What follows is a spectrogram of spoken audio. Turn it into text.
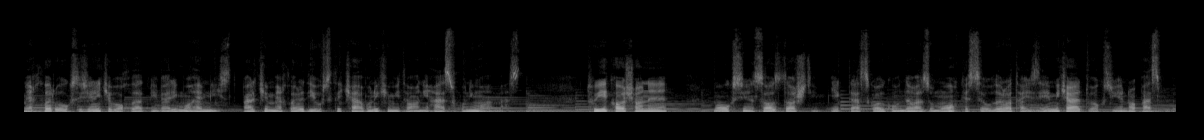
مقدار اکسیژنی که با خودت می‌بری مهم نیست بلکه مقدار دیوکسید کربنی که می‌توانی حذف کنی مهم است. توی کاشانه ما اکسیژن ساز داشتیم. یک دستگاه گنده و زمخ که CO2 را تجزیه می‌کرد و اکسیژن را پس می‌داد.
